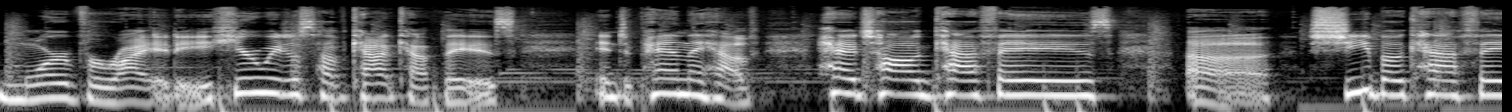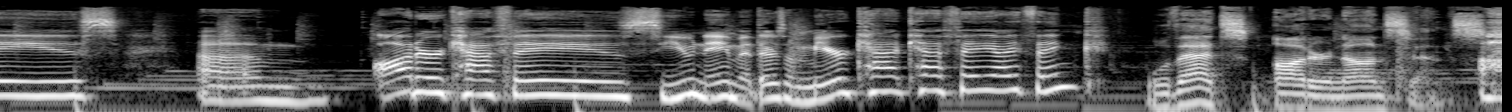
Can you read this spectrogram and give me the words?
more variety. Here we just have cat cafes. In Japan, they have hedgehog cafes, uh, Shiba cafes, um, otter cafes, you name it. There's a meerkat cafe, I think. Well, that's otter nonsense.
